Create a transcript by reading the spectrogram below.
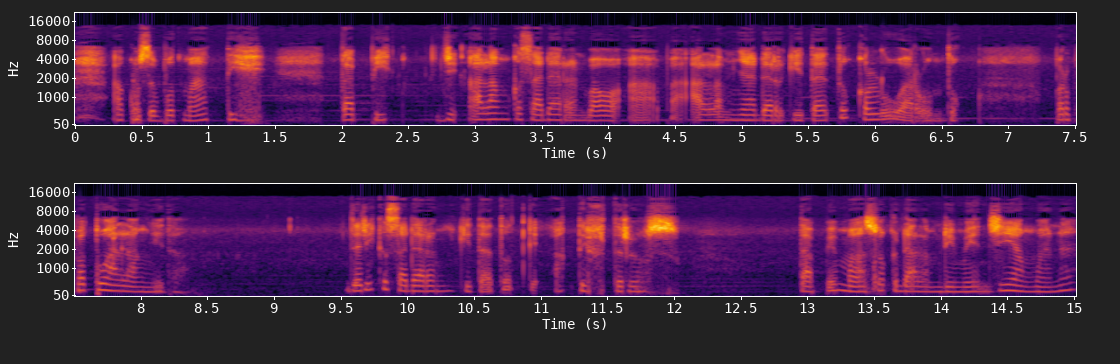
aku sebut mati tapi alam kesadaran bahwa uh, apa alam nyadar kita itu keluar untuk berpetualang gitu. Jadi kesadaran kita tuh aktif terus. Tapi masuk ke dalam dimensi yang mana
